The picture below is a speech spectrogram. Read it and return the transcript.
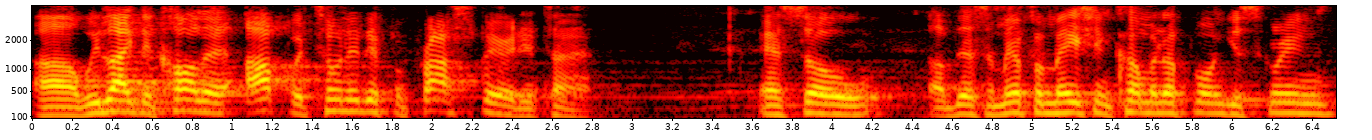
Uh, we like to call it opportunity for prosperity time. And so uh, there's some information coming up on your screen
